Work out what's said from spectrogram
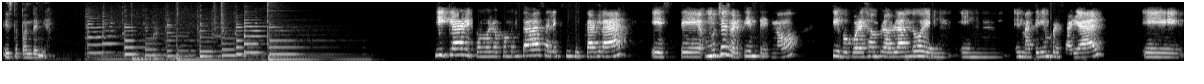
esta pandemia. Sí, claro, y como lo comentabas Alexis y Carla, este, muchas vertientes, ¿no? Tipo, por ejemplo, hablando en, en, materia empresarial, eh,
